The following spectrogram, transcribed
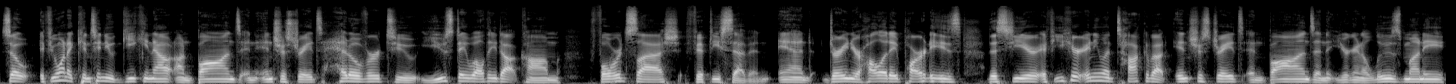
So if you want to continue geeking out on bonds and interest rates, head over to youstaywealthy.com forward slash 57. And during your holiday parties this year, if you hear anyone talk about interest rates and bonds and that you're going to lose money,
